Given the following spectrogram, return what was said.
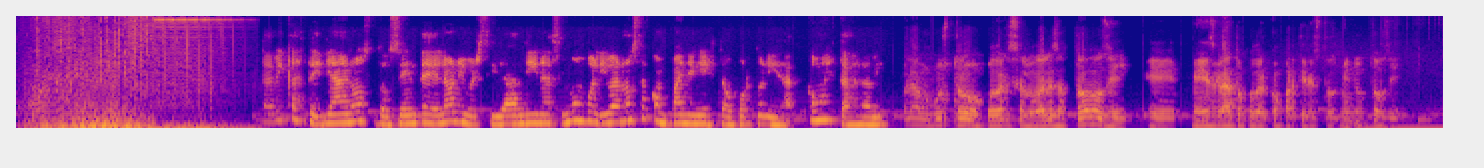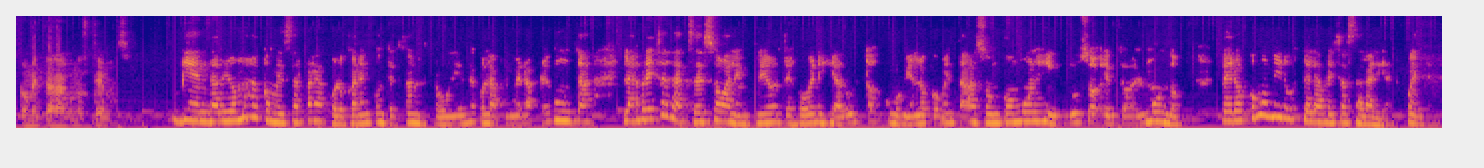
David Castellanos, docente de la Universidad Andina Simón Bolívar, nos acompaña en esta oportunidad. ¿Cómo estás, David? Hola, un gusto poder saludarles a todos y eh, me es grato poder compartir estos minutos y comentar algunos temas. Bien, David, vamos a comenzar para colocar en contexto a nuestro audiencia con la primera pregunta. Las brechas de acceso al empleo entre jóvenes y adultos, como bien lo comentaba, son comunes incluso en todo el mundo. Pero, ¿cómo mira usted la brecha salarial? Cuéntenos.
